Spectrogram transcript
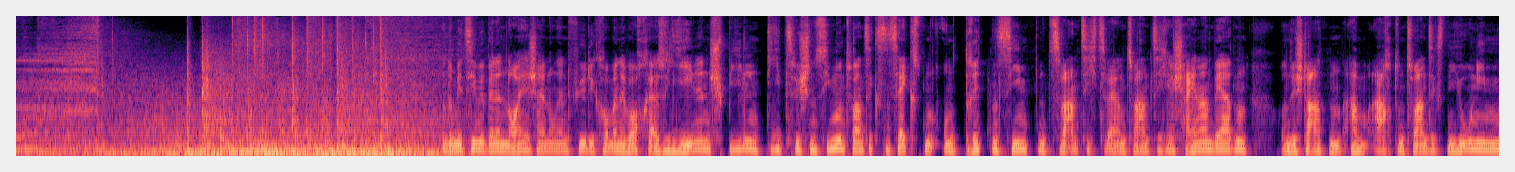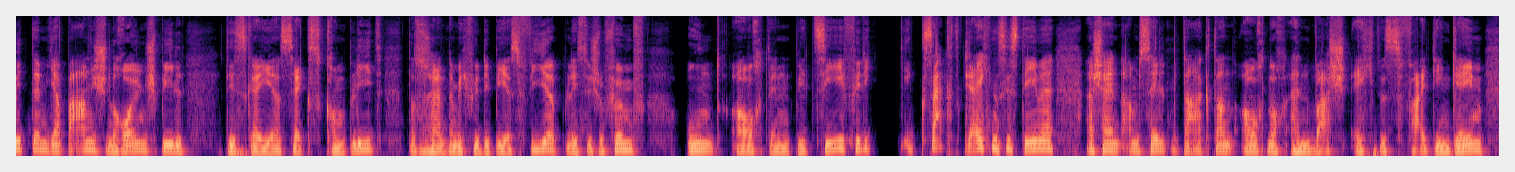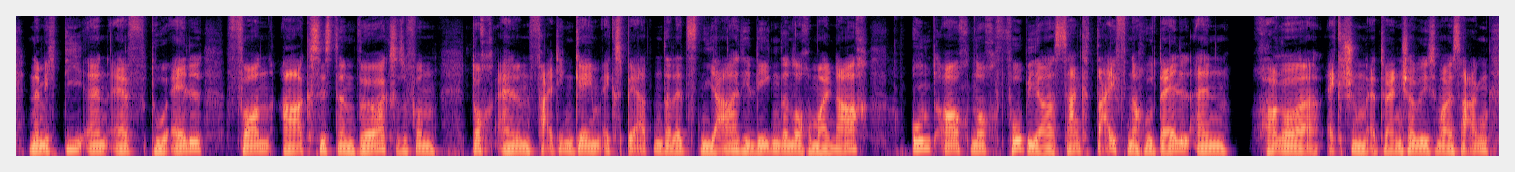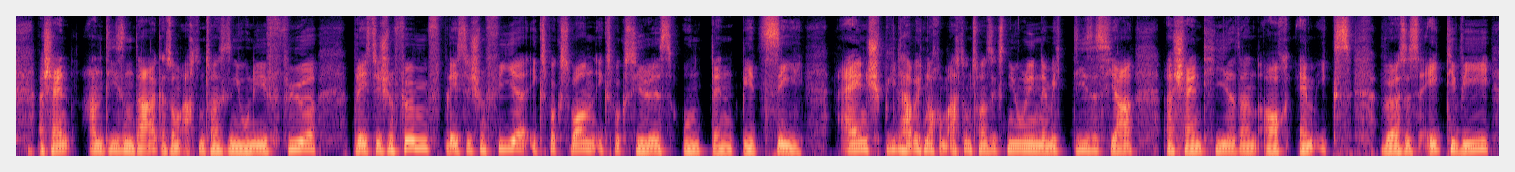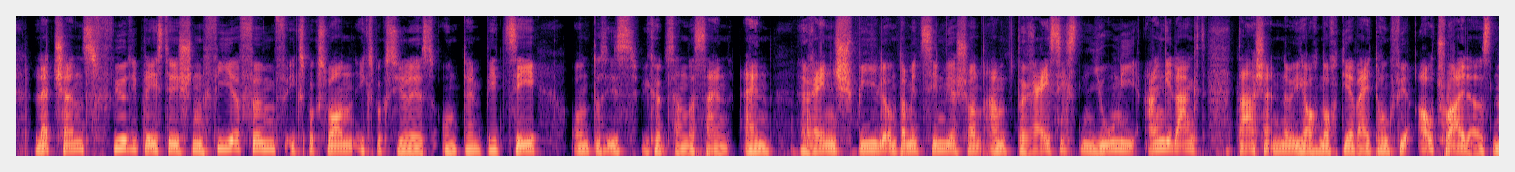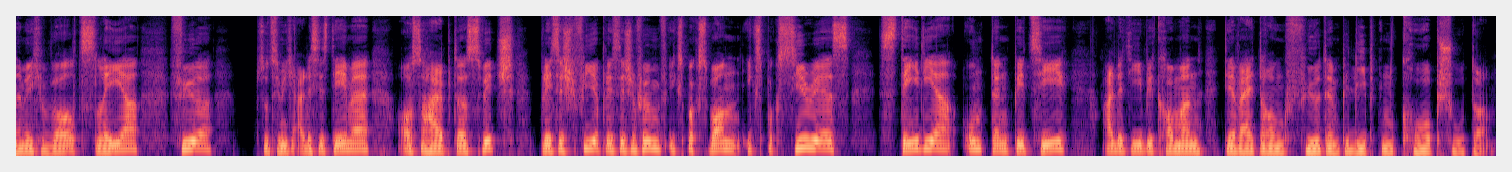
Und damit sind wir bei den Neuerscheinungen für die kommende Woche, also jenen Spielen, die zwischen 27.06. und 3.07.2022 erscheinen werden. Und wir starten am 28. Juni mit dem japanischen Rollenspiel Disgaea 6 Complete. Das erscheint nämlich für die PS4, PlayStation 5 und auch den PC. Für die exakt gleichen Systeme erscheint am selben Tag dann auch noch ein waschechtes Fighting Game, nämlich DNF Duell von Arc System Works, also von doch einen Fighting Game Experten der letzten Jahre, die legen da noch einmal nach und auch noch Phobia St. Deifner Hotel, ein Horror, Action, Adventure, würde ich mal sagen, erscheint an diesem Tag, also am 28. Juni für PlayStation 5, PlayStation 4, Xbox One, Xbox Series und den PC. Ein Spiel habe ich noch am 28. Juni, nämlich dieses Jahr erscheint hier dann auch MX vs. ATV Legends für die PlayStation 4, 5, Xbox One, Xbox Series und den PC. Und das ist, wie könnte es anders sein, ein Rennspiel und damit sind wir schon am 30. Juni angelangt. Da scheint nämlich auch noch die Erweiterung für Outriders, nämlich World Slayer für so ziemlich alle Systeme außerhalb der Switch, PlayStation 4, PlayStation 5, Xbox One, Xbox Series, Stadia und den PC. Alle die bekommen die Erweiterung für den beliebten Koop-Shooter.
